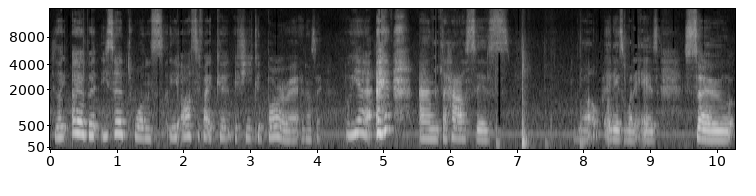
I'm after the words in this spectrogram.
She's like oh but you said once you asked if I could if you could borrow it. And I was like oh yeah. And the house is well it is what it is. So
